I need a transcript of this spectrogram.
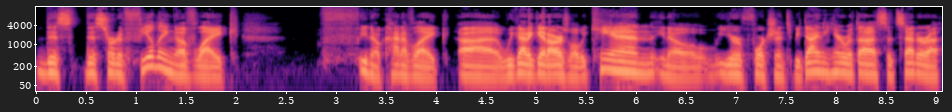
this this sort of feeling of like you know kind of like uh we got to get ours while we can you know you're fortunate to be dining here with us etc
